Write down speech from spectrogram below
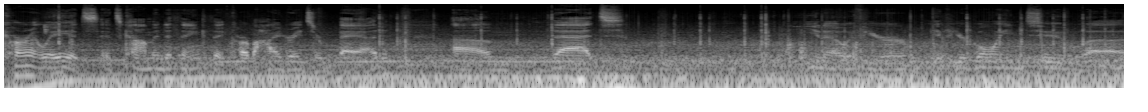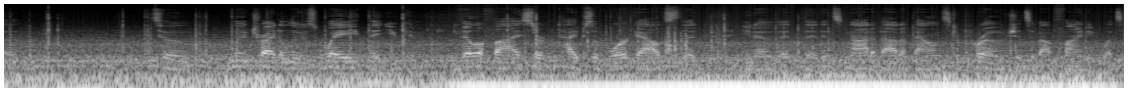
currently it's it's common to think that carbohydrates are bad. Um, that you know, if you're if you're going to uh, to try to lose weight, that you can vilify certain types of workouts that you know that, that it's not about a balanced approach it's about finding what's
